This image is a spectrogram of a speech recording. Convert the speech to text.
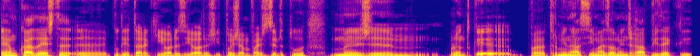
é um bocado esta. eh, podia estar aqui horas e horas e depois já me vais dizer a tua, mas eh, pronto, que, para terminar assim mais ou menos rápido, é que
